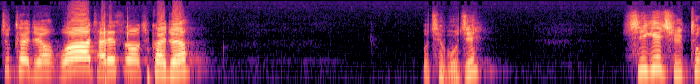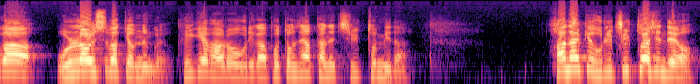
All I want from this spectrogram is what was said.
축하해줘요. 와 잘했어. 축하해줘요. 어, 쟤 뭐지? 시기 질투가 올라올 수밖에 없는 거예요. 그게 바로 우리가 보통 생각하는 질투입니다. 하나님께 우리를 질투하신대요.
